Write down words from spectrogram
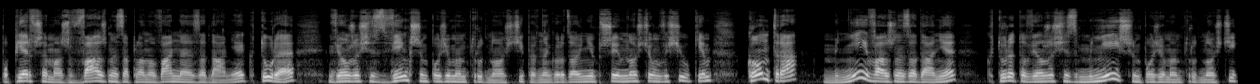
Po pierwsze, masz ważne, zaplanowane zadanie, które wiąże się z większym poziomem trudności, pewnego rodzaju nieprzyjemnością, wysiłkiem, kontra mniej ważne zadanie, które to wiąże się z mniejszym poziomem trudności,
